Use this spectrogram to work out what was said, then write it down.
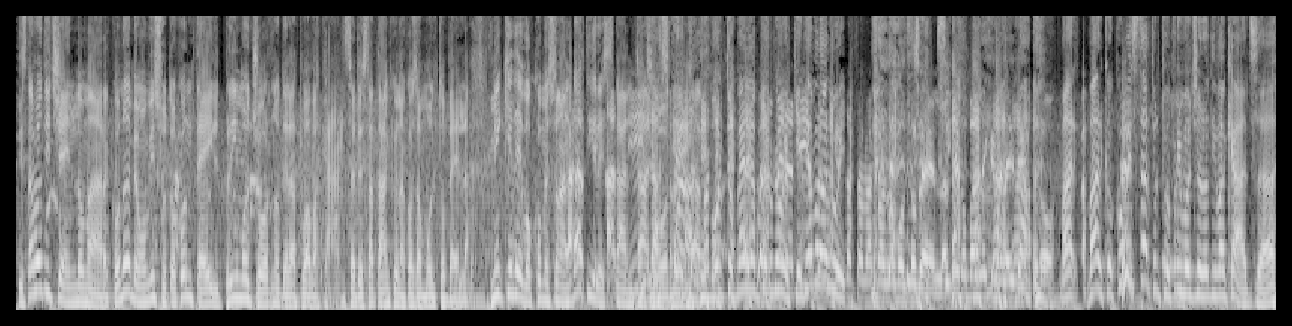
Ti stavo dicendo Marco, noi abbiamo vissuto con te il primo giorno della tua vacanza ed è stata anche una cosa molto bella. Mi chiedevo come sono andati i Ah, restanti sì? No, no, giorni. aspetta, molto bella per noi, a chiediamolo a lui. È stata una cosa molto bella Sì. meno male che me l'hai No, detto Mar- Marco, com'è stato il tuo primo giorno di vacanza?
